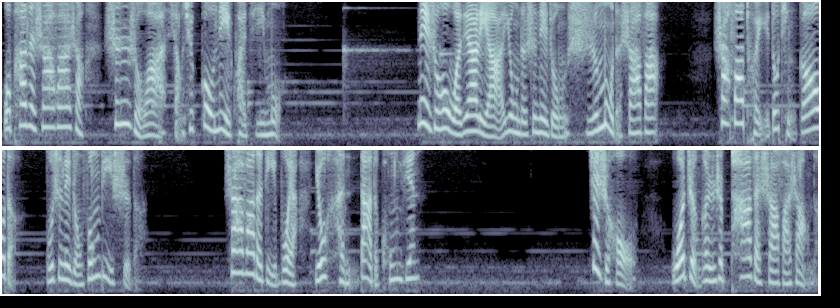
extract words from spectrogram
我趴在沙发上，伸手啊想去够那块积木。那时候我家里啊用的是那种实木的沙发，沙发腿都挺高的，不是那种封闭式的。沙发的底部呀，有很大的空间。这时候，我整个人是趴在沙发上的，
